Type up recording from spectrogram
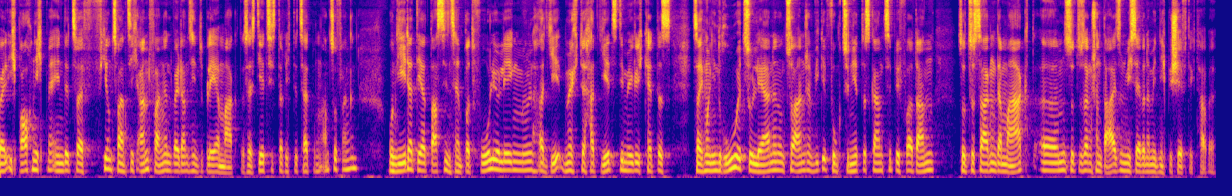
weil ich brauche nicht mehr Ende 2024 anfangen, weil dann sind die Player am Markt. Das heißt, jetzt ist der richtige Zeitpunkt anzufangen und jeder, der das in sein Portfolio legen will, hat je, möchte, hat jetzt die Möglichkeit, das, sag ich mal, in Ruhe zu lernen und zu anschauen, wie funktioniert das Ganze, bevor dann sozusagen der Markt ähm, sozusagen schon da ist und mich selber damit nicht beschäftigt habe.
